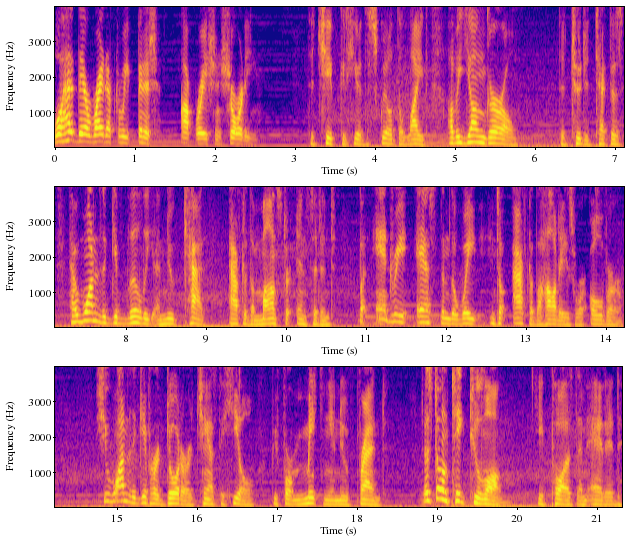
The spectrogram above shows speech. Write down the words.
We'll head there right after we finish Operation Shorty. The chief could hear the squeal of delight of a young girl. The two detectives had wanted to give Lily a new cat after the monster incident, but Andrea asked them to wait until after the holidays were over. She wanted to give her daughter a chance to heal before making a new friend. Just don't take too long. He paused and added,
